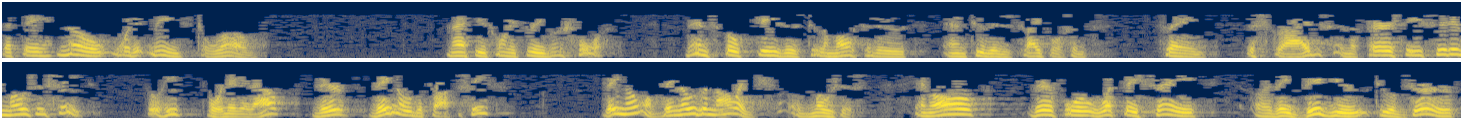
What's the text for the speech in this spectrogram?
that they know what it means to love. Matthew 23 verse 4. Then spoke Jesus to the multitude and to the disciples, and saying, The scribes and the Pharisees sit in Moses' seat. So he pointed it out. They're, they know the prophecies. They know them. They know the knowledge of Moses. And all, therefore, what they say, or they bid you to observe,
